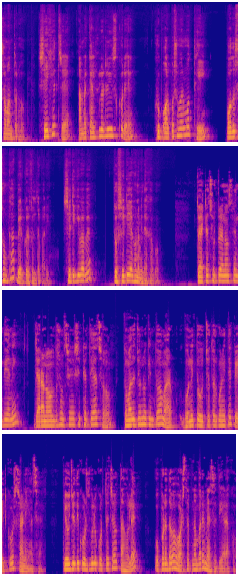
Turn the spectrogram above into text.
সমান্তর হোক, সেই ক্ষেত্রে আমরা ক্যালকুলেটর ইউজ করে খুব অল্প সময়ের মধ্যেই পদ সংখ্যা বের করে ফেলতে পারি। সেটি কীভাবে? তো সেটি এখন আমি দেখাবো। তো একটা ছোট্ট অ্যানাউন্সমেন্ট দিয়ে নিই। যারা নবম, দশম শ্রেণির শিক্ষার্থী আছো, তোমাদের জন্য কিন্তু আমার গণিত উচ্চতর গণিতের পেড কোর্স রানিং আছে। কেউ যদি কোর্সগুলো করতে চাও, তাহলে উপরে দেওয়া হোয়াটসঅ্যাপ নাম্বারে মেসেজ দিয়ে রাখো।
